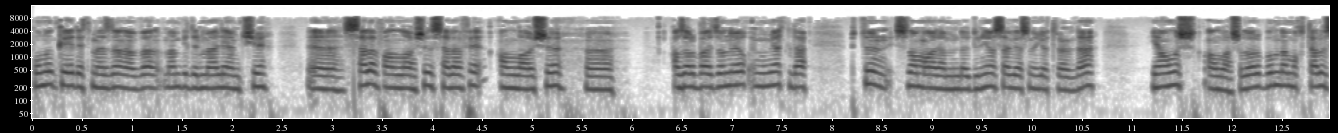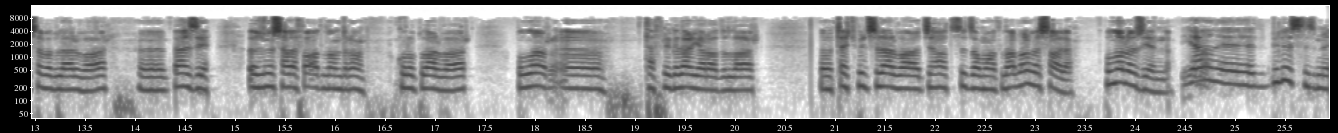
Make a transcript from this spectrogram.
bunu qeyd etməzdən əvvəl mən bildirməliyəm ki, ə, sələf anlayışı, sələfi anlayışı ə, Azərbaycanda yox, ümumiyyətlə bütün İslam aləmində, dünya səviyyəsində götürəndə yanlış anlaşılır. Bunun da müxtəlif səbəbləri var. E, bəzi özünü sələfə adlandıran qruplar var. Bunlar e, təfriqələr yaradırlar. E, təkbirçilər var, cihadçı cəmaatlar var və s. Bunlar öz yerində. Yəni bilirsinizmi,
